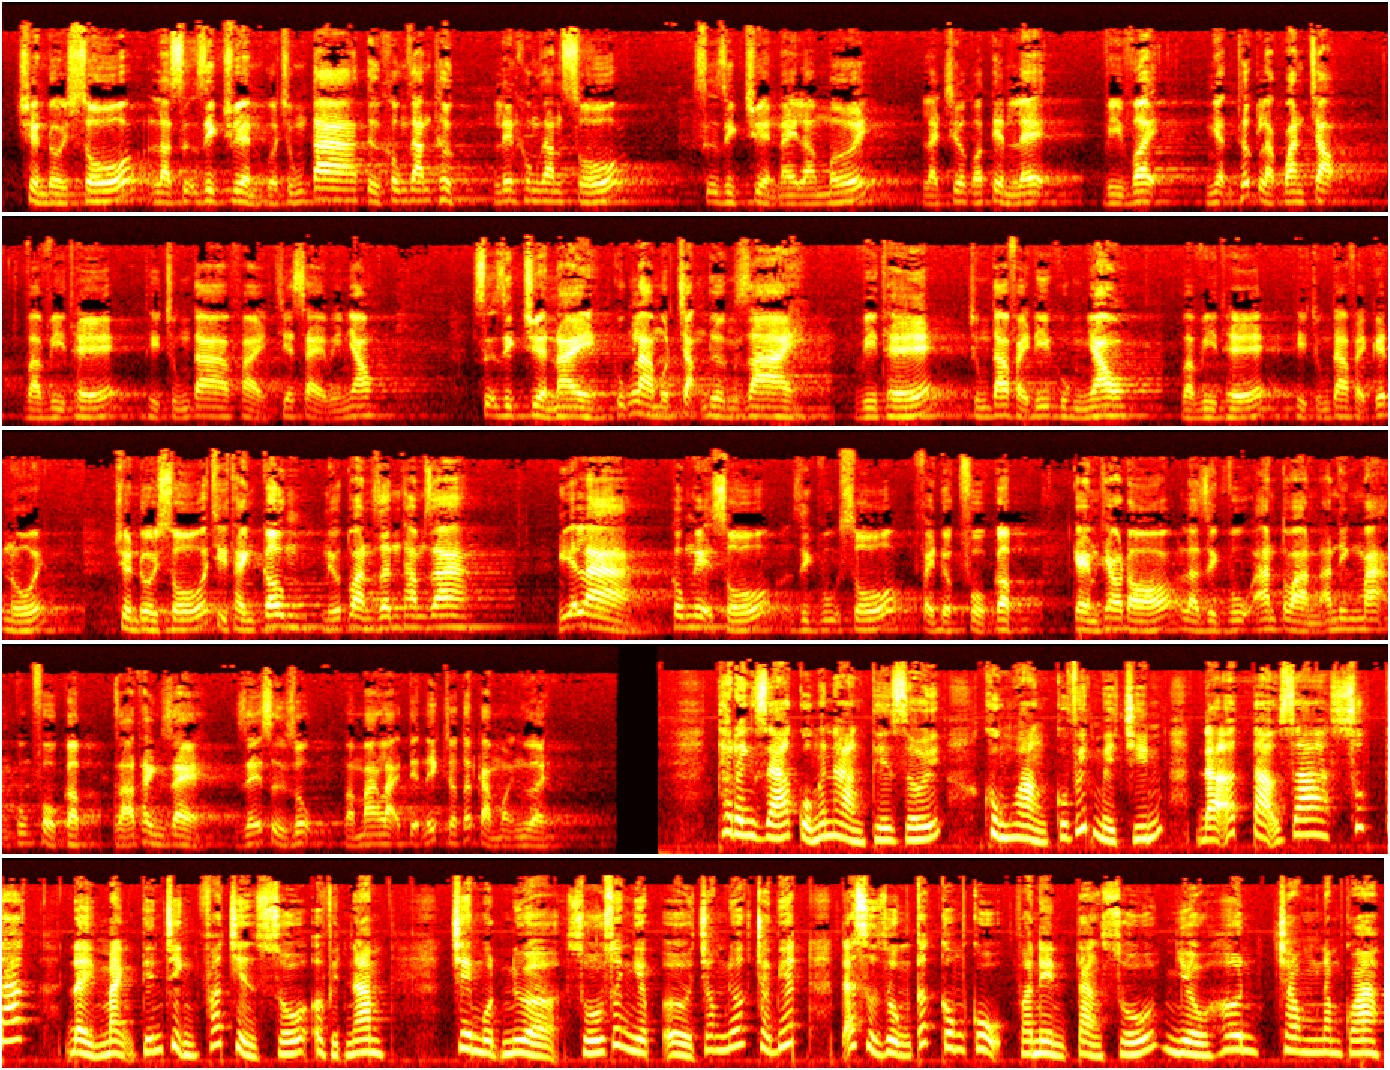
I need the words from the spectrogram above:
Chuyển đổi số là sự dịch chuyển của chúng ta từ không gian thực lên không gian số sự dịch chuyển này là mới, là chưa có tiền lệ. Vì vậy, nhận thức là quan trọng và vì thế thì chúng ta phải chia sẻ với nhau. Sự dịch chuyển này cũng là một chặng đường dài, vì thế chúng ta phải đi cùng nhau và vì thế thì chúng ta phải kết nối. Chuyển đổi số chỉ thành công nếu toàn dân tham gia, nghĩa là công nghệ số, dịch vụ số phải được phổ cập, kèm theo đó là dịch vụ an toàn an ninh mạng cũng phổ cập, giá thành rẻ, dễ sử dụng và mang lại tiện ích cho tất cả mọi người. Theo đánh giá của Ngân hàng Thế giới, khủng hoảng COVID-19 đã tạo ra xúc tác đẩy mạnh tiến trình phát triển số ở Việt Nam. Trên một nửa số doanh nghiệp ở trong nước cho biết đã sử dụng các công cụ và nền tảng số nhiều hơn trong năm qua.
